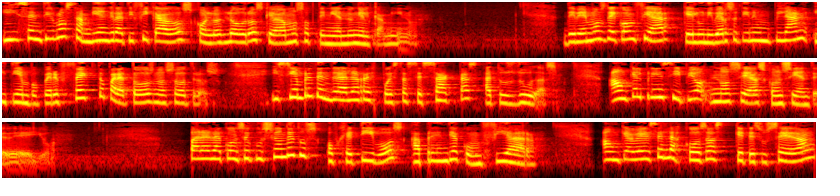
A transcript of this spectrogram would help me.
y sentirnos también gratificados con los logros que vamos obteniendo en el camino. Debemos de confiar que el universo tiene un plan y tiempo perfecto para todos nosotros y siempre tendrá las respuestas exactas a tus dudas, aunque al principio no seas consciente de ello. Para la consecución de tus objetivos, aprende a confiar, aunque a veces las cosas que te sucedan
